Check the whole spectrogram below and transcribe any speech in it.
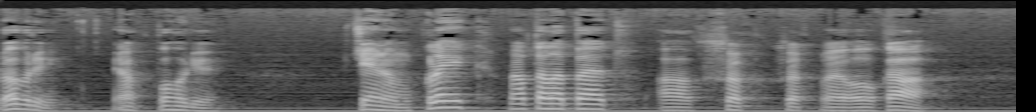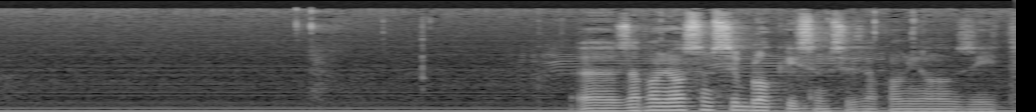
Dobrý, já v pohodě. Ještě jenom klik na telepet a všech, všechno je OK. Zapomněl jsem si bloky, jsem si zapomněl vzít.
